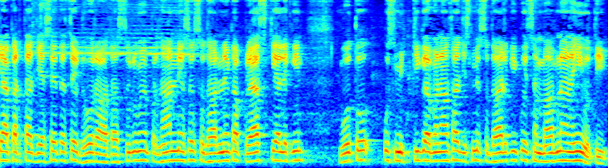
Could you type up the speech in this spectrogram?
क्या करता, जैसे तैसे ढो रहा था। शुरू में प्रधान ने उसे सुधारने का प्रयास किया, लेकिन वो तो उस मिट्टी का बना था जिसमें सुधार की कोई संभावना नहीं होती।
